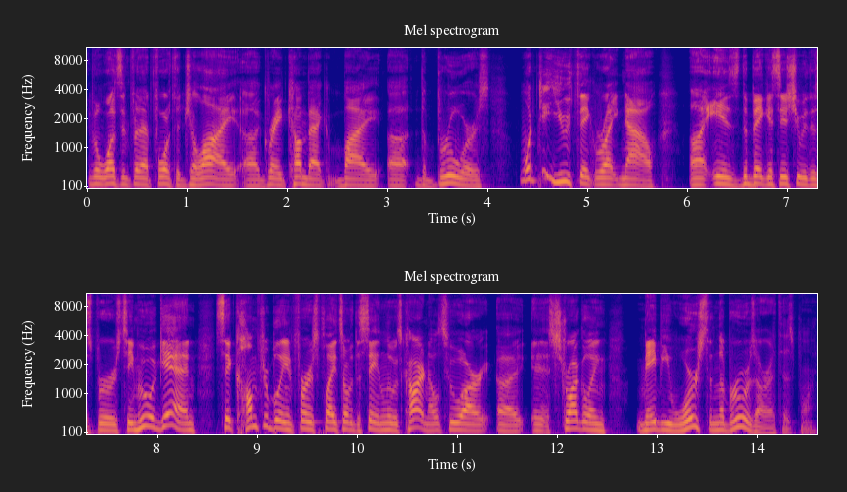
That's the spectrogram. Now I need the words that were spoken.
if it wasn't for that Fourth of July uh, great comeback by uh, the Brewers. What do you think right now uh, is the biggest issue with this Brewers team, who again sit comfortably in first place over the St. Louis Cardinals, who are uh, uh, struggling maybe worse than the Brewers are at this point?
